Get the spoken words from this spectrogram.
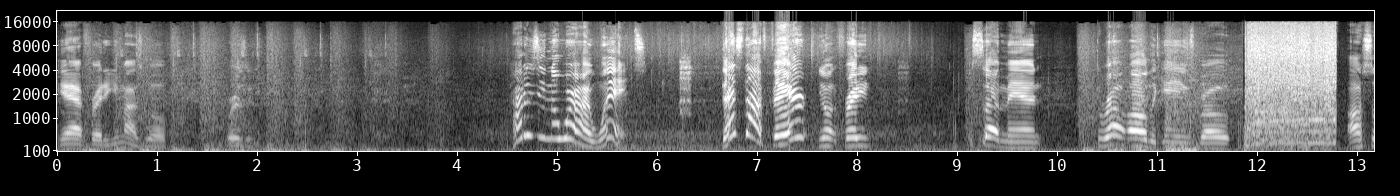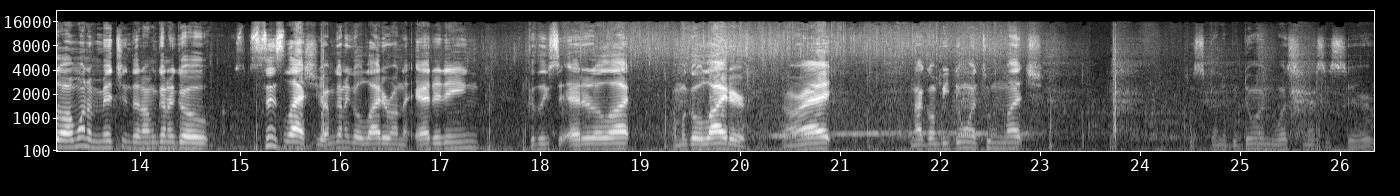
Yeah, Freddy, you might as well. Where is he? How does he know where I went? That's not fair. You know what, Freddy? What's up, man? Throughout all the games, bro. Also, I want to mention that I'm going to go, since last year, I'm going to go lighter on the editing. Because I used to edit a lot. I'm going to go lighter. Alright? Not going to be doing too much. Just going to be doing what's necessary.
